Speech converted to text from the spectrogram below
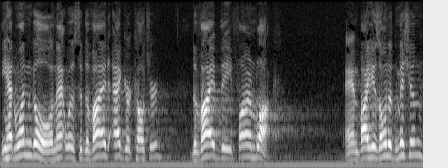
He had one goal, and that was to divide agriculture, divide the farm bloc. And by his own admission,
